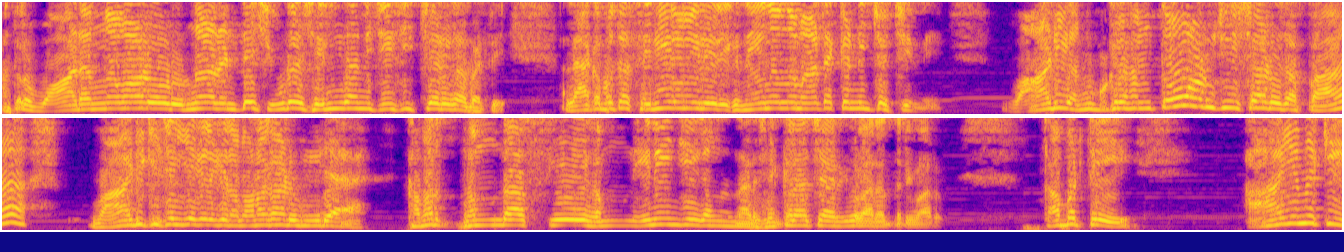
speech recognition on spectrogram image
అసలు వాడన్నవాడు వాడు ఉన్నాడంటే శివుడు శరీరాన్ని చేసి ఇచ్చాడు కాబట్టి. లేకపోతే శరీరమే లేదు ఇక నేనన్న మాట ఎక్కడి నుంచి వచ్చింది? వాడి అనుగ్రహంతో వాడు చేశాడు తప్ప వాడికి చెయ్యగలిగిన మొనగాడు వీడా. కమర్థం దాస్యేహం నేనేం చేయగలనన్నారు శంకరాచార్యుల వారంతటి వారు. కాబట్టి ఆయనకి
